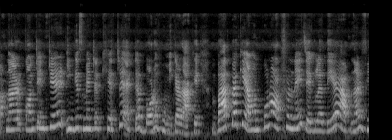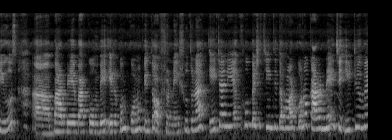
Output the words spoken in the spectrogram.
আপনার কন্টেন্টের এঙ্গেজমেন্টের ক্ষেত্রে একটা বড় ভূমিকা রাখে। বাদ বাকি এমন কোনো অপশন নেই যেগুলো দিয়ে আপনার ভিউজ বাড়বে বা কমবে, এরকম কোনো কিন্তু অপশন নেই। সুতরাং এটা নিয়ে খুব বেশি চিন্তিত হওয়ার কোনো কারণ নেই যে ইউটিউবে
